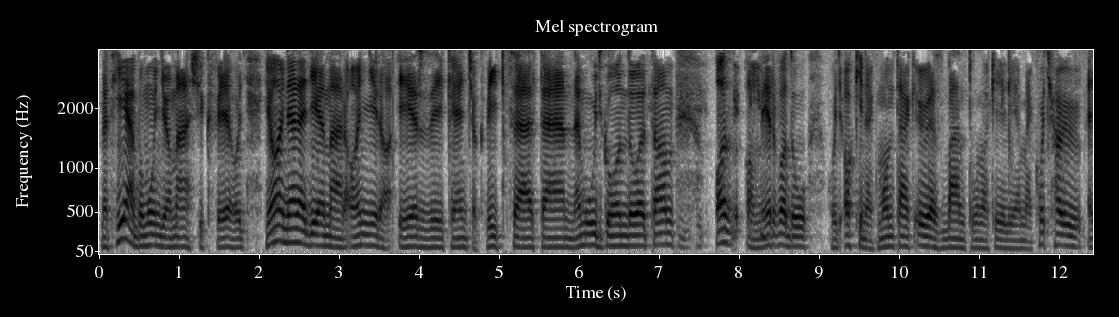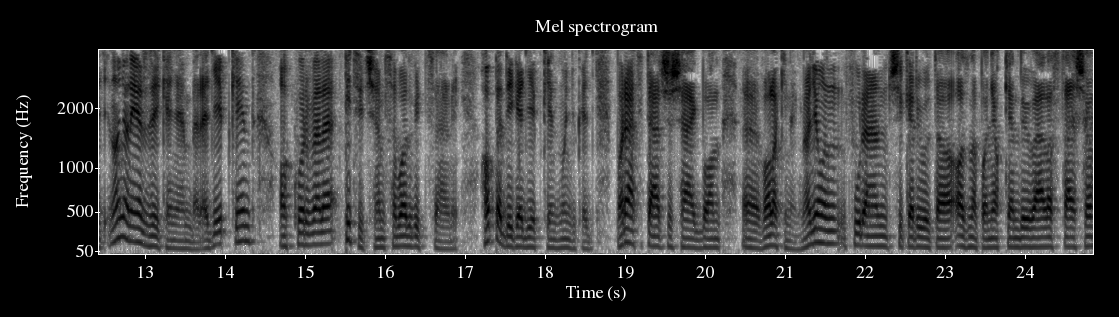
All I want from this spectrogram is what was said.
Mert hiába mondja a másik fél, hogy jaj, ne legyél már annyira érzékeny, csak vicceltem, nem úgy gondoltam, az a mérvadó, hogy akinek mondták, ő ezt bántónak élje meg. Hogyha ő egy nagyon érzékeny ember egyébként, akkor vele picit sem szabad viccelni. Ha pedig egyébként mondjuk egy baráti társaságban valakinek nagyon furán sikerült a, aznap a nyakkendő választása,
